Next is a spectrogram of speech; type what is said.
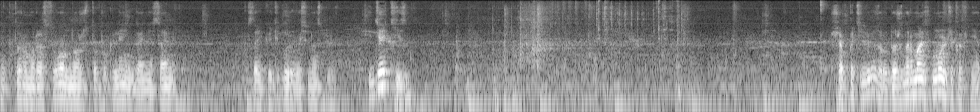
на котором росло множество поколений, да они сами поставить категорию 18+. Идиотизм. Сейчас по телевизору даже нормальных мультиков нет.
